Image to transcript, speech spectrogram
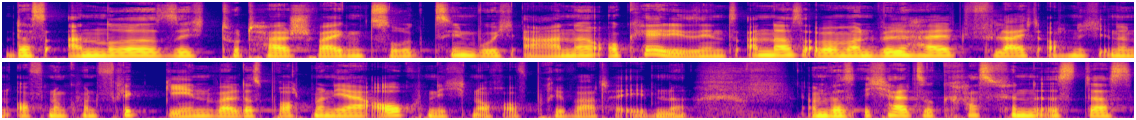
dass andere sich total schweigend zurückziehen, wo ich ahne, okay, die sehen es anders, aber man will halt vielleicht auch nicht in einen offenen Konflikt gehen, weil das braucht man ja auch nicht noch auf privater Ebene. Und was ich halt so krass finde, ist, dass,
